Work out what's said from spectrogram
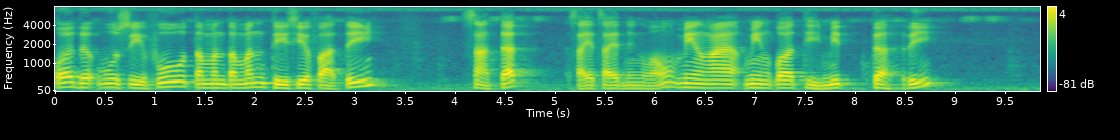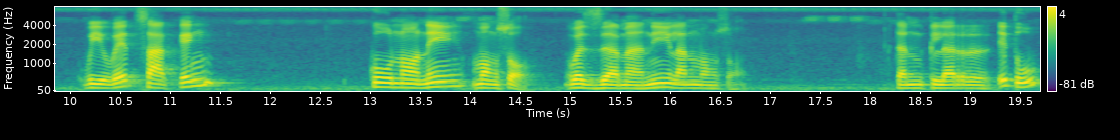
Qad wusifu teman-teman disifati sadat sayid-sayid niku mau min qadimid dahri. Wiwit saking kunone mangsa wa zamani lan mangsa. Dan gelar itu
